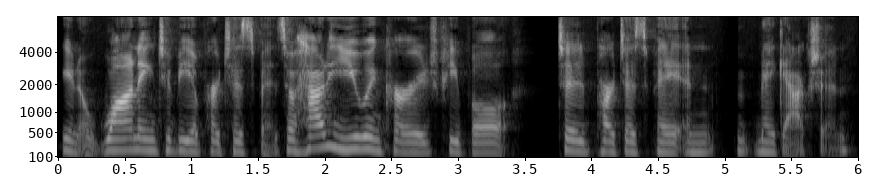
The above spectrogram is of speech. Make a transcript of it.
you know, wanting to be a participant. So, how do you encourage people to participate and make action?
